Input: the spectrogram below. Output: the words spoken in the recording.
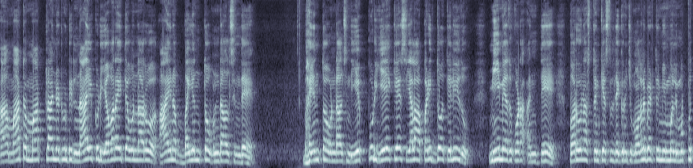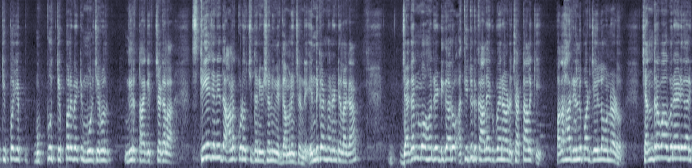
ఆ మాట మాట్లాడినటువంటి నాయకుడు ఎవరైతే ఉన్నారో ఆయన భయంతో ఉండాల్సిందే. భయంతో ఉండాల్సింది. ఎప్పుడు ఏ కేసు ఎలా పడిద్దో తెలియదు మీ మీద కూడా అంతే. పరువు నష్టం కేసుల దగ్గర నుంచి మొదలు పెడితే మిమ్మల్ని ముప్పు తిప్ప చెప్పి ముప్పు తిప్పలు పెట్టి మూడు చెరువులు నీరు తాగించగల స్టేజ్ అనేది వాళ్ళకు కూడా వచ్చిందనే విషయాన్ని మీరు గమనించండి. ఎందుకంటానంటే ఇలాగా జగన్మోహన్ రెడ్డి గారు అతిథుడు కాలేకపోయినాడు చట్టాలకి పదహారు నెలల పాటు జైల్లో ఉన్నాడు. చంద్రబాబు నాయుడు గారి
